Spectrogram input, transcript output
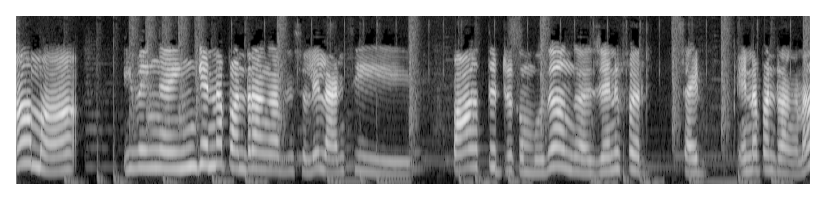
ஆமாம் இவங்க இங்கே என்ன பண்ணுறாங்க அப்படின்னு சொல்லி லான்சி பார்த்துட்டு இருக்கும்போது அங்கே ஜெனிஃபர் சைட் என்ன பண்ணுறாங்கன்னா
